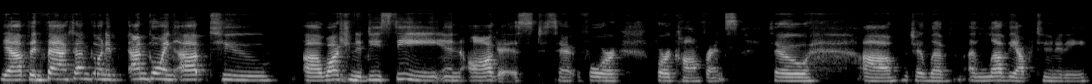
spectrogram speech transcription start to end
Yep. In fact, I'm going to I'm going up to uh, Washington D.C. in August so, for for a conference. So, uh, which I love. I love the opportunity.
